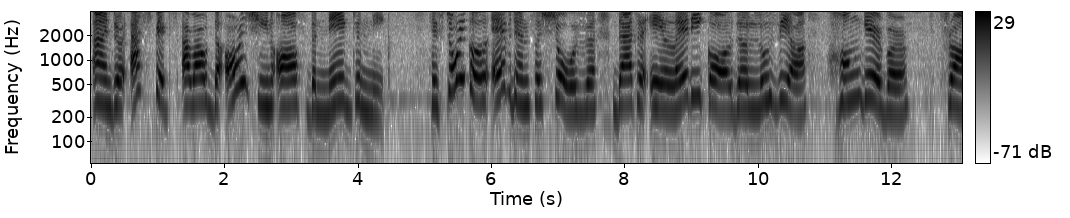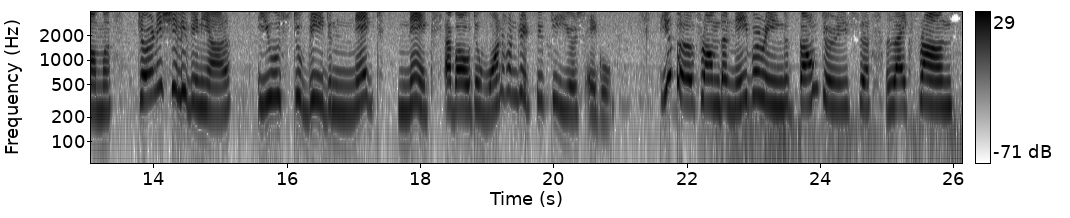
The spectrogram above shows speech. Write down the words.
and aspects about the origin of the naked neck. Historical evidence shows that a lady called Lucia Hongerber from Transylvania used to breed naked necks about 150 years ago. People from the neighboring countries uh, like France,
